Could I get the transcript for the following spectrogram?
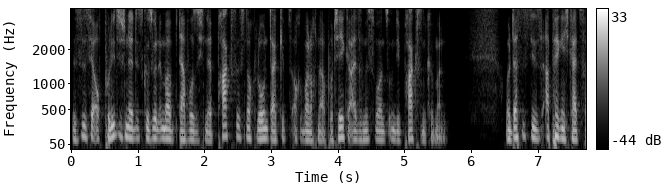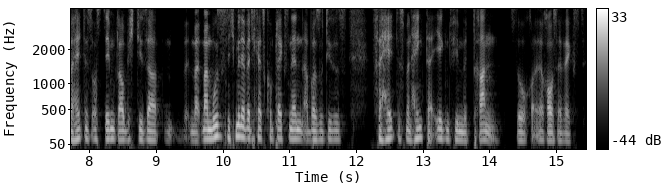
Es ist ja auch politisch in der Diskussion immer, da wo sich eine Praxis noch lohnt, da gibt's auch immer noch eine Apotheke, also müssen wir uns um die Praxen kümmern. Und das ist dieses Abhängigkeitsverhältnis, aus dem, glaube ich, dieser, man, man muss es nicht Minderwertigkeitskomplex nennen, aber so dieses Verhältnis, man hängt da irgendwie mit dran, so raus erwächst.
